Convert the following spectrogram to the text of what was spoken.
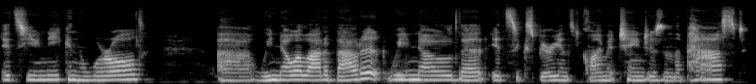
It's unique in the world. Uh, we know a lot about it. We know that it's experienced climate changes in the past.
